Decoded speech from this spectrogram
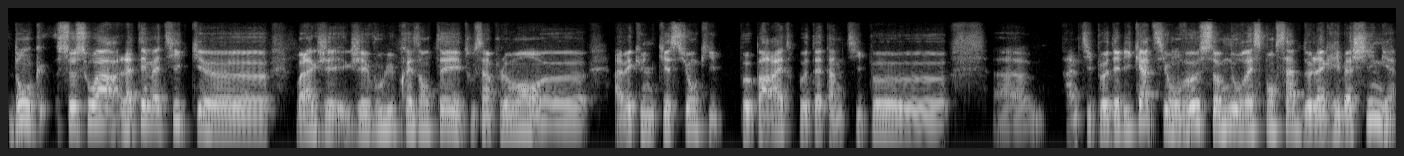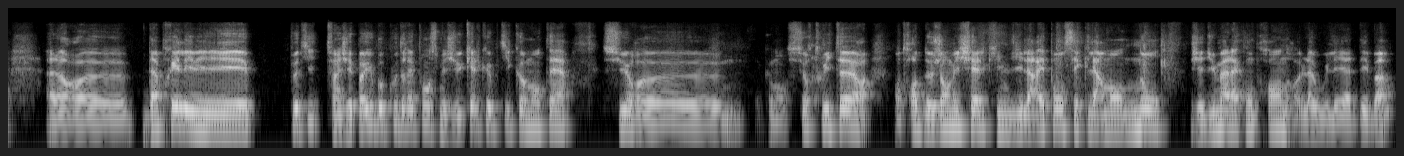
donc, ce soir, la thématique euh, voilà, que j'ai voulu présenter est tout simplement euh, avec une question qui peut paraître peut-être un petit peu... Euh, un petit peu délicate, si on veut. Sommes-nous responsables de l'agribashing? Alors, d'après les petites, enfin, j'ai pas eu beaucoup de réponses, mais j'ai eu quelques petits commentaires sur sur Twitter, entre autres de Jean-Michel, qui me dit la réponse est clairement non. J'ai du mal à comprendre là où il y a débat.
